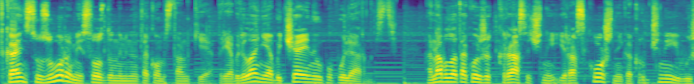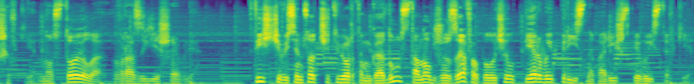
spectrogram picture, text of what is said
Ткань с узорами, созданными на таком станке, приобрела необычайную популярность. Она была такой же красочной и роскошной, как ручные вышивки, но стоила в разы дешевле. В 1804 году станок Жозефа получил первый приз на Парижской выставке.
